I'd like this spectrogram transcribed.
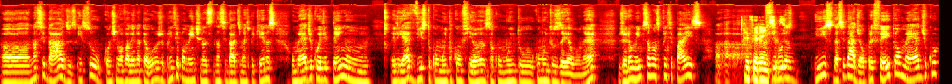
uh, nas cidades, isso continua valendo até hoje, principalmente nas, nas cidades mais pequenas, o médico ele tem um. ele é visto com muita confiança, com muito, com muito zelo, né? Geralmente são as principais uh, referências. Figuras isso, da cidade. É o prefeito, é o médico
